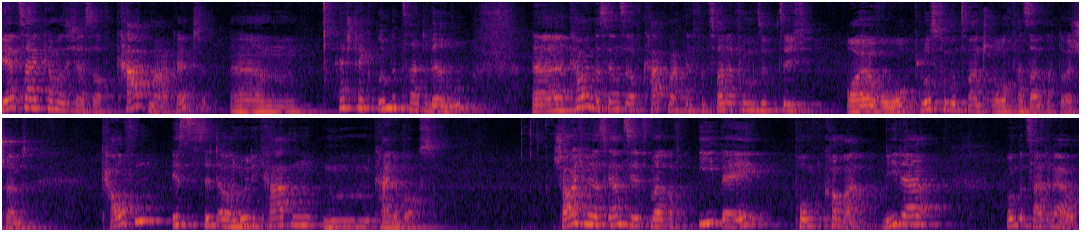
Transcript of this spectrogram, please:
Derzeit kann man sich das auf Card Market, ähm, Hashtag unbezahlte Werbung, äh, kann man das Ganze auf Card Market für 275 Euro plus 25 Euro Versand nach Deutschland kaufen. Ist, sind aber nur die Karten, mh, hm, keine Box. Schaue ich mir das Ganze jetzt mal auf ebay.com an. Wieder unbezahlte Werbung.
